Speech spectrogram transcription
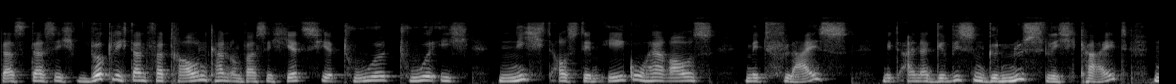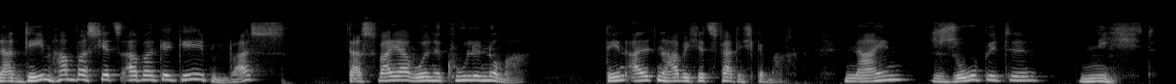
dass, dass ich wirklich dann vertrauen kann, und was ich jetzt hier tue, tue ich nicht aus dem Ego heraus mit Fleiß, mit einer gewissen Genüsslichkeit, na dem haben wir es jetzt aber gegeben, was? Das war ja wohl eine coole Nummer. Den alten habe ich jetzt fertig gemacht. Nein, so bitte nicht.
